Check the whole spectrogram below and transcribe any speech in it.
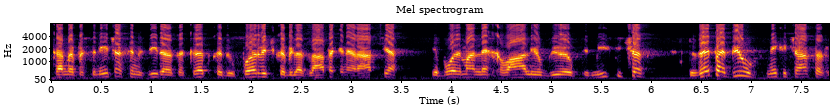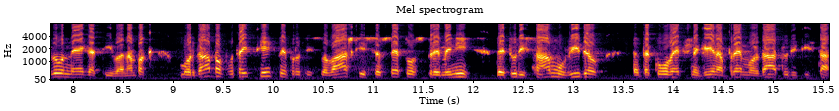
Kar me preseneča, se mi zdi, da takrat, ko je bil prvič, ko je bila zlata generacija, je bolj ali manj le hvalil, bil je optimističen. Zdaj pa je bil nekaj časa zelo negativen, ampak morda pa po tej tekmi proti Slovaški se vse to spremeni, da je tudi sam videl, da tako več ne gre naprej. Morda tudi tista,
